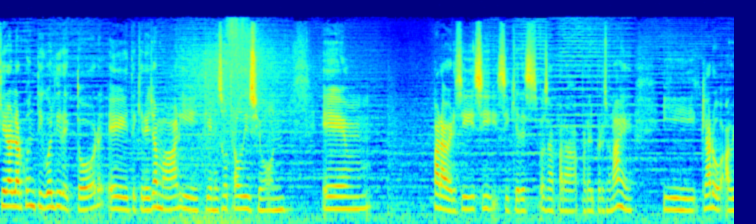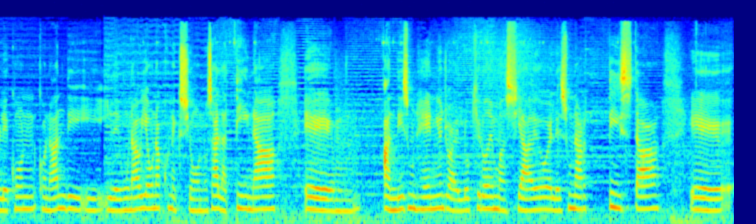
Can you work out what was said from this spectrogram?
quiere hablar contigo el director eh, te quiere llamar y tienes otra audición Em, para ver si, si, si quieres, o sea, para, para, el personaje. Y claro, hablé con, con Andy y, de una había una conexión, o sea, latina. Em, Andy es un genio, yo a él lo quiero demasiado, él es un artista. Eh,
